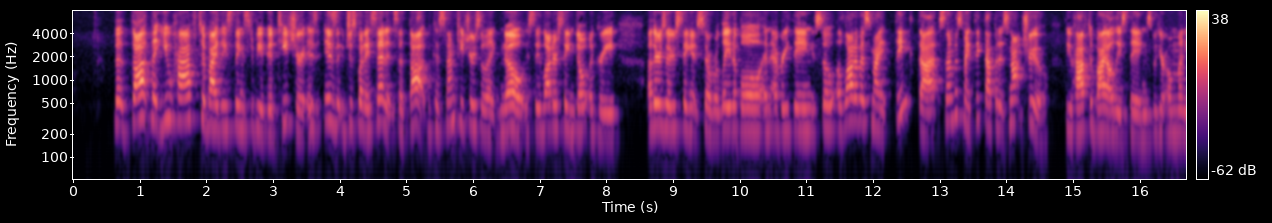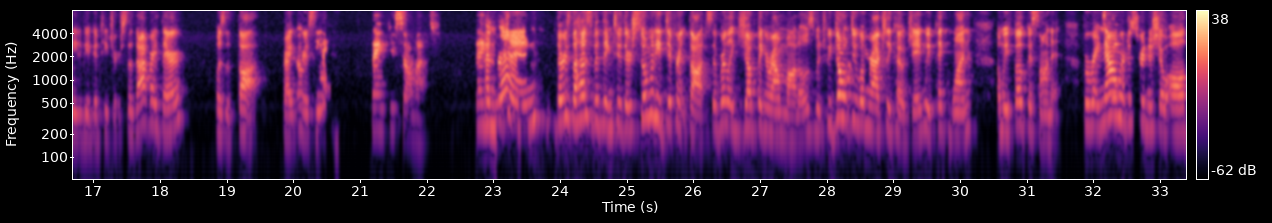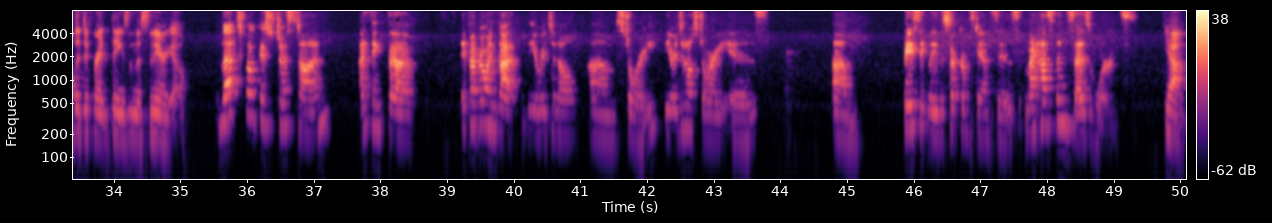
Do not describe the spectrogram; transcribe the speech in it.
the thought that you have to buy these things to be a good teacher is is just what I said. It's a thought because some teachers are like, no. See, a lot are saying don't agree. Others are saying it's so relatable and everything. So a lot of us might think that. Some of us might think that, but it's not true. You have to buy all these things with your own money to be a good teacher. So that right there was the thought, right, Chrissy? Okay. Thank you so much. Thank and then there's the husband thing too. There's so many different thoughts that we're like jumping around models, which we don't do when we're actually coaching. We pick one and we focus on it. But right now, we're just trying to show all the different things in the scenario. Let's focus just on, I think the, if everyone got the original um, story, the original story is um, basically the circumstances. My husband says words. Yeah.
